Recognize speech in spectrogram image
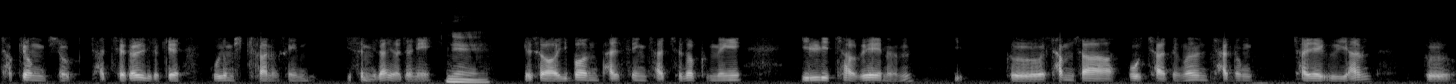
적경 지역 자체를 이렇게 오염시킬 가능성이 있습니다. 여전히. 네. 그래서 이번 발생 자체도 분명히 1, 2차 외에는 그 3, 4, 5차 등은 자동차에 의한 그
